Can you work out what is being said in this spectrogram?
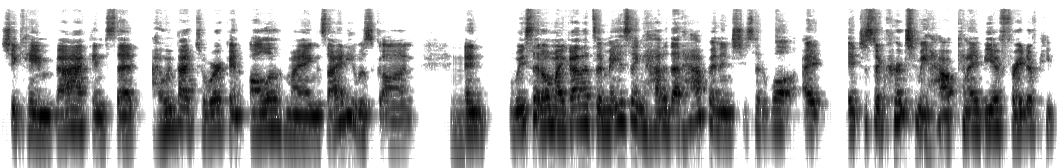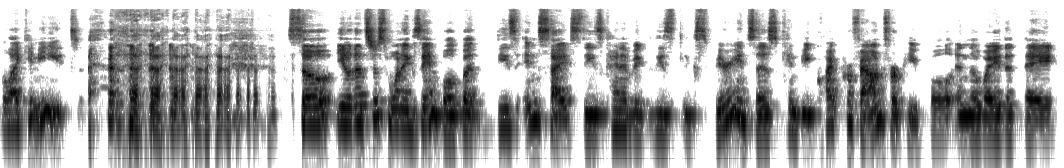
she came back and said, I went back to work and all of my anxiety was gone. Mm. And we said, "Oh my God, that's amazing! How did that happen?" And she said, "Well, I it just occurred to me, how can I be afraid of people I can eat?" so you know that's just one example, but these insights, these kind of these experiences, can be quite profound for people in the way that they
